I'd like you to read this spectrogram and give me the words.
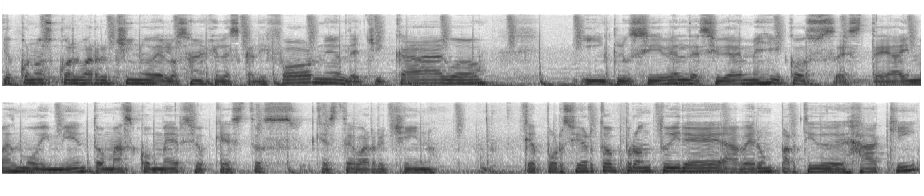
Yo conozco el barrio chino de Los Ángeles, California, el de Chicago inclusive el de Ciudad de México este, hay más movimiento, más comercio que, estos, que este barrio chino. Que por cierto pronto iré a ver un partido de hockey,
